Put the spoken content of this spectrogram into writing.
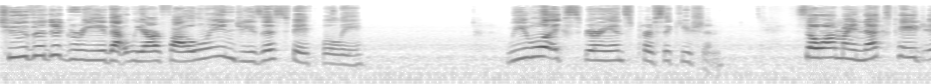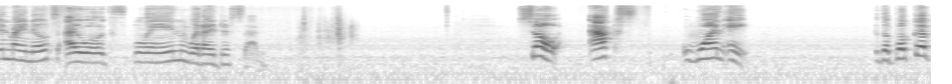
to the degree that we are following Jesus faithfully, we will experience persecution. So, on my next page in my notes, I will explain what I just said. So, Acts 1 8. The book of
